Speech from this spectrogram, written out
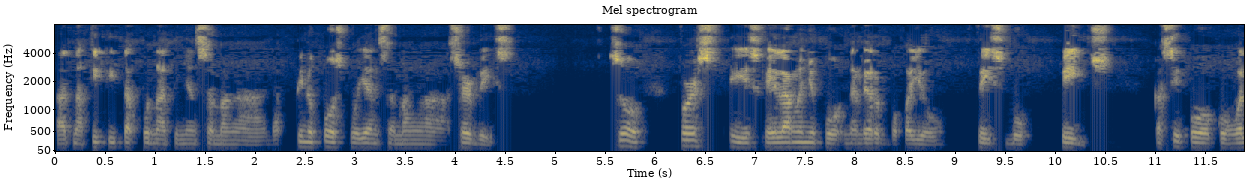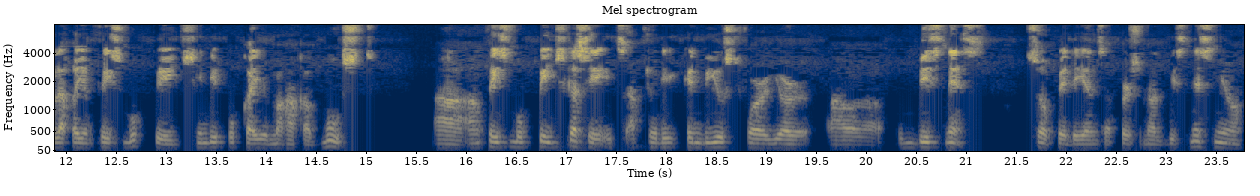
At nakikita po natin yan sa mga, pinopost po yan sa mga surveys. So, first is, kailangan nyo po na meron po kayong Facebook page. Kasi po, kung wala kayong Facebook page, hindi po kayo makaka-boost. Uh, ang Facebook page kasi, it's actually can be used for your uh, business. So, pwede yan sa personal business nyo.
